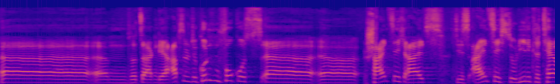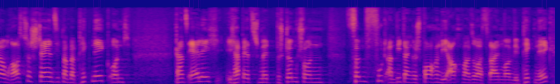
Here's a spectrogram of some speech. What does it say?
Äh, ähm, sozusagen der absolute Kundenfokus äh, äh, scheint sich als dieses einzig solide Kriterium rauszustellen, sieht man bei Picknick und ganz ehrlich, ich habe jetzt mit bestimmt schon fünf Food-Anbietern gesprochen, die auch mal sowas sein wollen wie Picknick.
